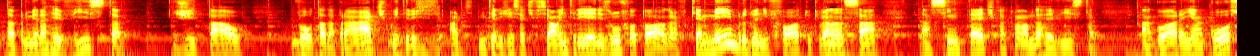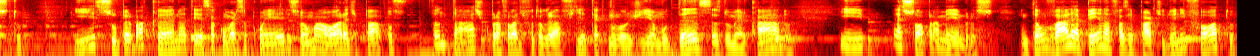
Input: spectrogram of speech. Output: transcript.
da primeira revista digital voltada para arte com inteligência, artificial, entre eles um fotógrafo que é membro do NFoto, que vai lançar a Sintética, que é o nome da revista, agora em agosto. E super bacana ter essa conversa com eles. Foi uma hora de papo fantástico para falar de fotografia, tecnologia, mudanças do mercado e é só para membros. Então vale a pena fazer parte do Nfoto,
